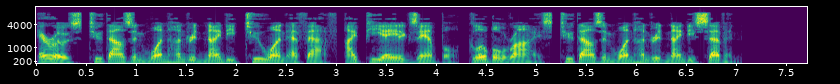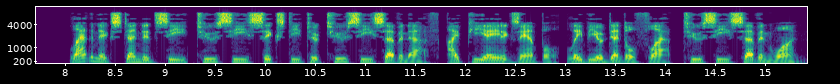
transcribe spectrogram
Arrows 2192 1FF IPA example, Global Rise 2197 Latin extended C 2C60 to 2C7F, IPA example, labiodental flap 2C71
